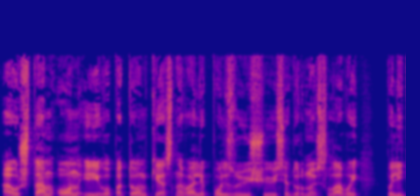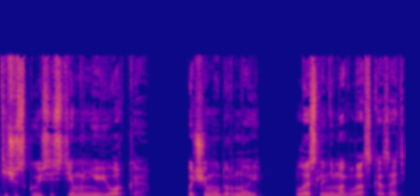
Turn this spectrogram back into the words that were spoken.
А уж там он и его потомки основали пользующуюся дурной славой политическую систему Нью-Йорка. Почему дурной? Лесли не могла сказать.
